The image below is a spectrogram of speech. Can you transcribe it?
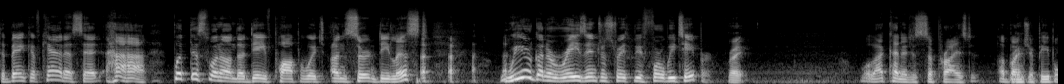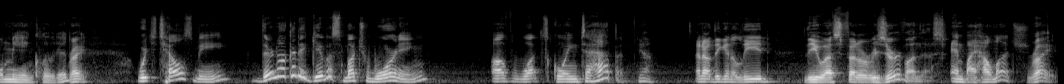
The Bank of Canada said, ha, put this one on the Dave Popovich uncertainty list. we are going to raise interest rates before we taper. right, Well, that kind of just surprised a bunch of people, me included. right. Which tells me they're not going to give us much warning of what's going to happen Yeah. And are they going to lead the U.S. Federal Reserve on this? and by how much. Right.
